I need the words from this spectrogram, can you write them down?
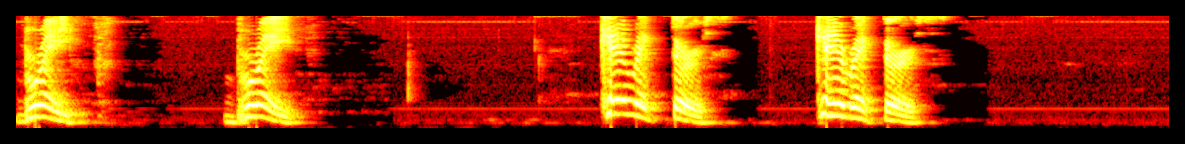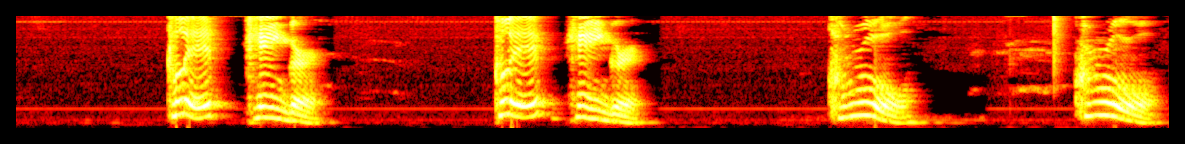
Brave. Brave. Characters. Characters. Cliffhanger. Cliffhanger. Cruel. Cruel.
